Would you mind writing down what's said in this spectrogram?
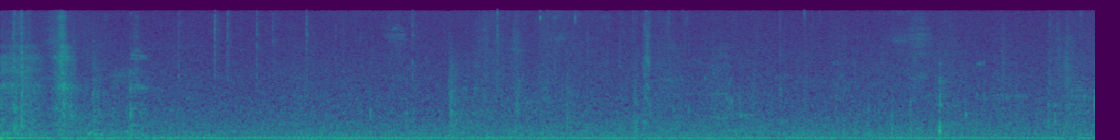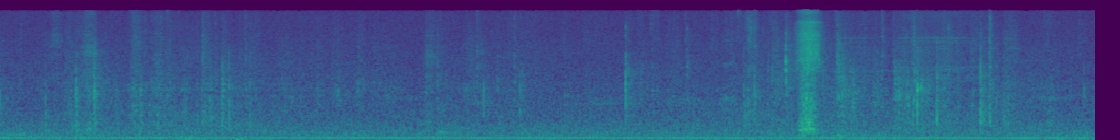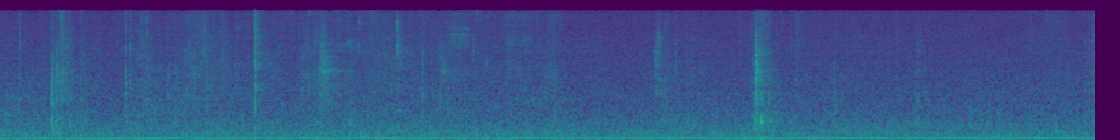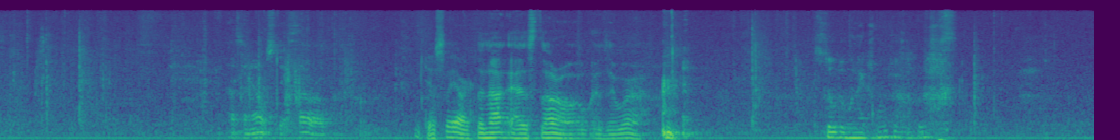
Nothing else, they're thorough. Yes, they are. They're not as thorough as they were. Still do the next one, Jonathan.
